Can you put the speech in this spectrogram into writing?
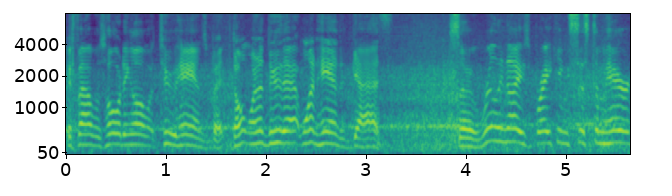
if I was holding on with two hands, but don't want to do that one-handed, guys. So really nice braking system here.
